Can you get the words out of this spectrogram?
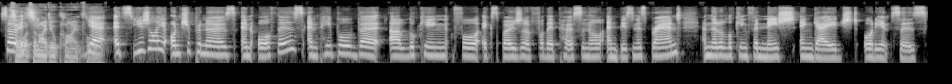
So, so what's an ideal client for yeah, you? it's usually entrepreneurs and authors and people that are looking for exposure for their personal and business brand and that are looking for niche engaged audiences.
